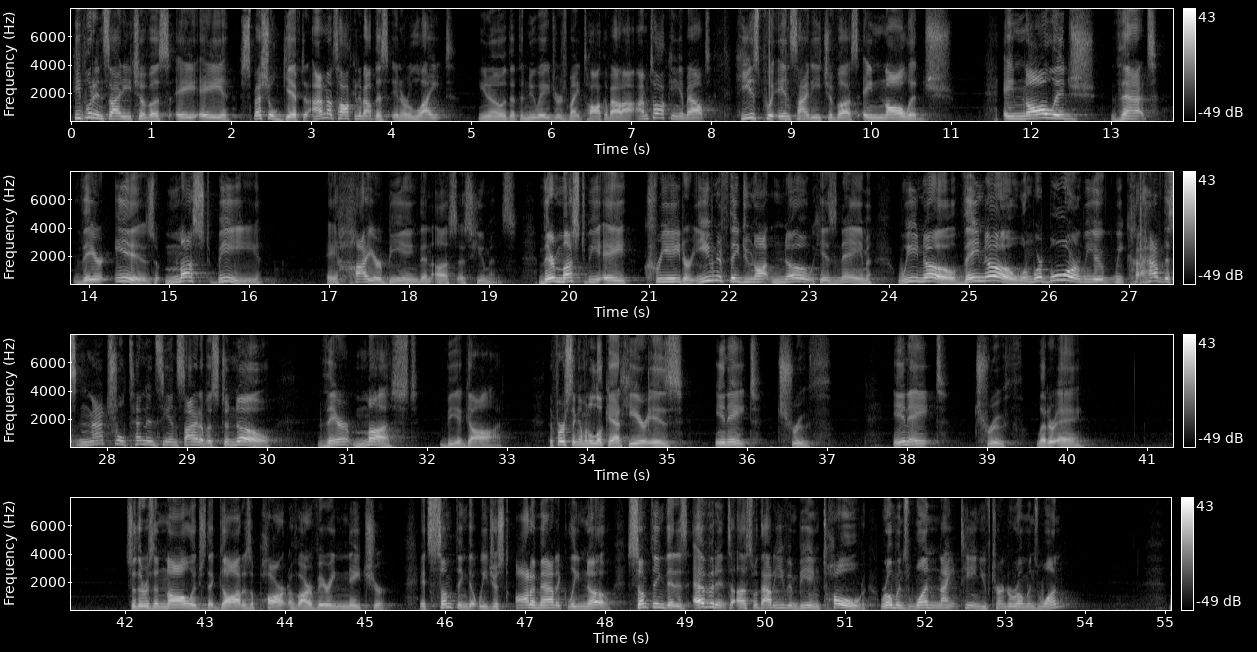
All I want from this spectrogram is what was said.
He put inside each of us a, a special gift. And I'm not talking about this inner light you know, that the New Agers might talk about. I'm talking about He has put inside each of us a knowledge, a knowledge that there is, must be, a higher being than us as humans. There must be a creator. Even if they do not know His name, we know, they know, when we're born, we, we have this natural tendency inside of us to know there must be a God. The first thing I'm going to look at here is innate truth. Innate truth. Letter A. So there is a knowledge that God is a part of our very nature. It's something that we just automatically know, something that is evident to us without even being told. Romans 1:19. You've turned to Romans 1?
